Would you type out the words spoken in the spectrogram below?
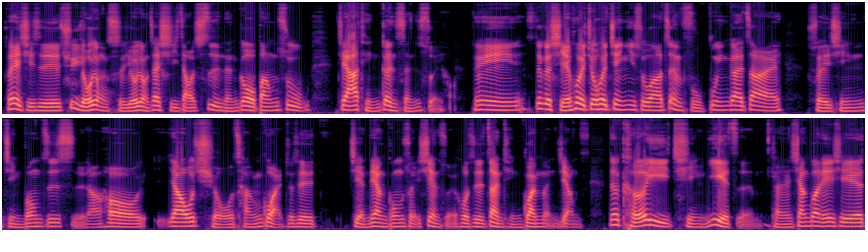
所以其实去游泳池游泳再洗澡是能够帮助家庭更省水哈。所以这个协会就会建议说啊，政府不应该在水情紧绷之时，然后要求场馆就是减量供水、限水或是暂停关门这样子。那可以请业者可能相关的一些。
